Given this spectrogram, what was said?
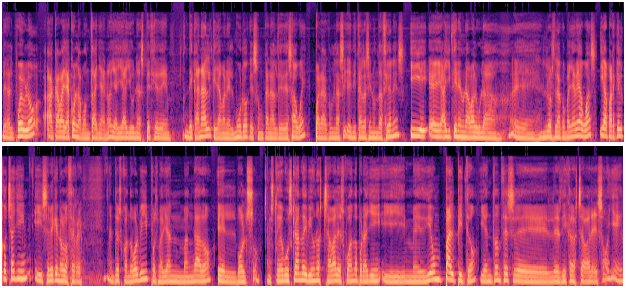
del pueblo acaba ya con la montaña, ¿no? Y ahí hay una especie de, de canal que llaman el muro, que es un canal de desagüe para evitar las inundaciones. Y eh, allí tienen una válvula eh, los de la compañía de aguas. Y aparqué el coche allí y se ve que no lo cerré. Entonces cuando volví, pues me habían mangado el bolso. Estoy buscando y vi unos chavales jugando por allí y me dio un palpito y entonces eh, les dije a los chavales, oye,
